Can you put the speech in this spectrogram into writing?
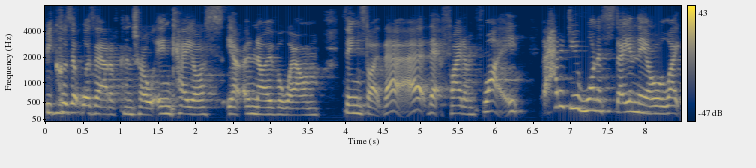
because it was out of control in chaos and overwhelm, things like that, that fight and flight. How did you want to stay in there? Or like,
